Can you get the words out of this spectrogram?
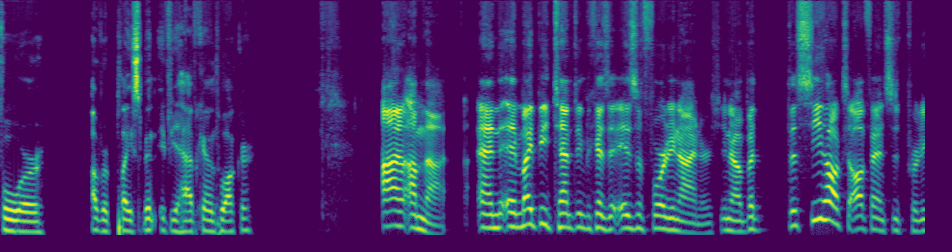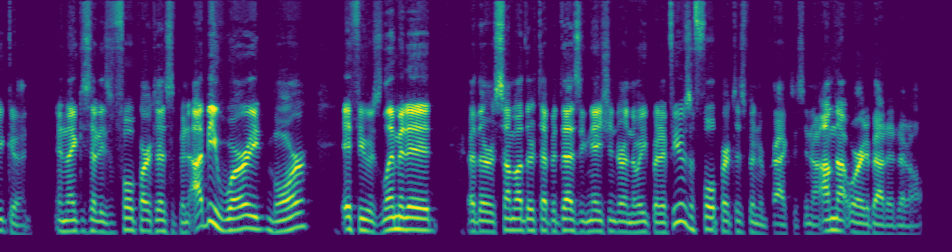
for a replacement if you have Kenneth Walker? I, I'm not. And it might be tempting because it is a 49ers, you know, but the Seahawks offense is pretty good. And like you said, he's a full participant. I'd be worried more if he was limited or there was some other type of designation during the week. But if he was a full participant in practice, you know, I'm not worried about it at all.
